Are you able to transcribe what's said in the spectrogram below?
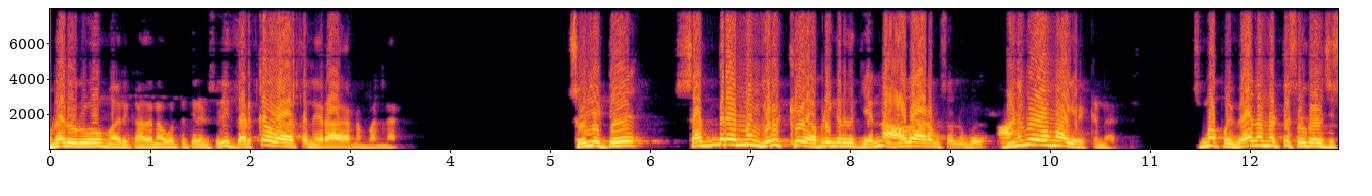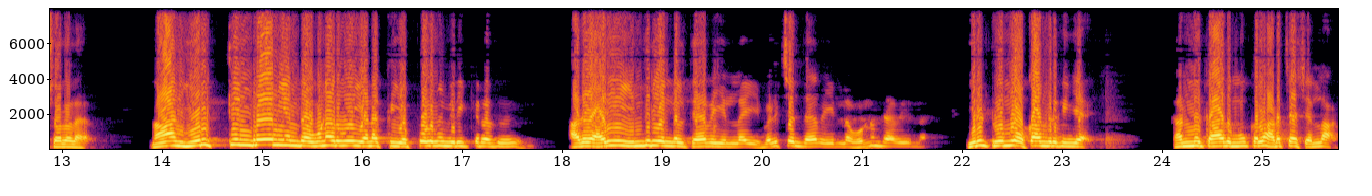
உணர்வுருவமா இருக்கு அதை நான் ஒத்துக்கிறேன்னு சொல்லி தர்க்கவாதத்தை நிராகரணம் பண்ணார். சொல்லிட்டு சத்பிரம்மன் இருக்கு அப்படிங்கிறதுக்கு என்ன ஆதாரம் சொல்லும்போது அனுபவமா இருக்குன்னார் சும்மா போய் வேதம் மட்டும் சொல்ற வச்சு சொல்லல. நான் இருக்கின்றேன் என்ற உணர்வு எனக்கு எப்பொழுதும் இருக்கிறது. அதை அறிய இந்திரியங்கள் தேவையில்லை வெளிச்சம் தேவையில்லை ஒன்றும் தேவையில்லை. இருட்டு ரூம்ல உட்காந்துருக்கீங்க கண்ணு காது மூக்கெல்லாம் அடைச்சாச்சு எல்லாம்.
